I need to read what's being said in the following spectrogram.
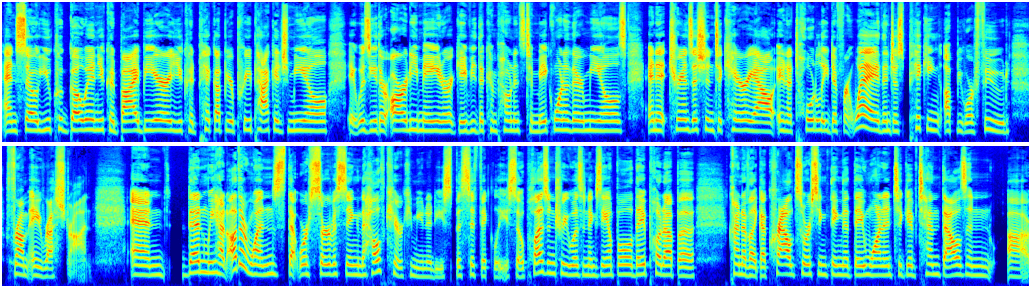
And so you could go in, you could buy beer, you could pick up your prepackaged meal. It was either already made or it gave you the components to make one of their meals. And it transitioned to carry out in a totally different way than just picking up your food from a restaurant. And then we had other ones that were servicing the healthcare community specifically. So Pleasantry was an example. They put up a kind of like a crowdsourcing thing that they wanted to give 10,000 uh,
